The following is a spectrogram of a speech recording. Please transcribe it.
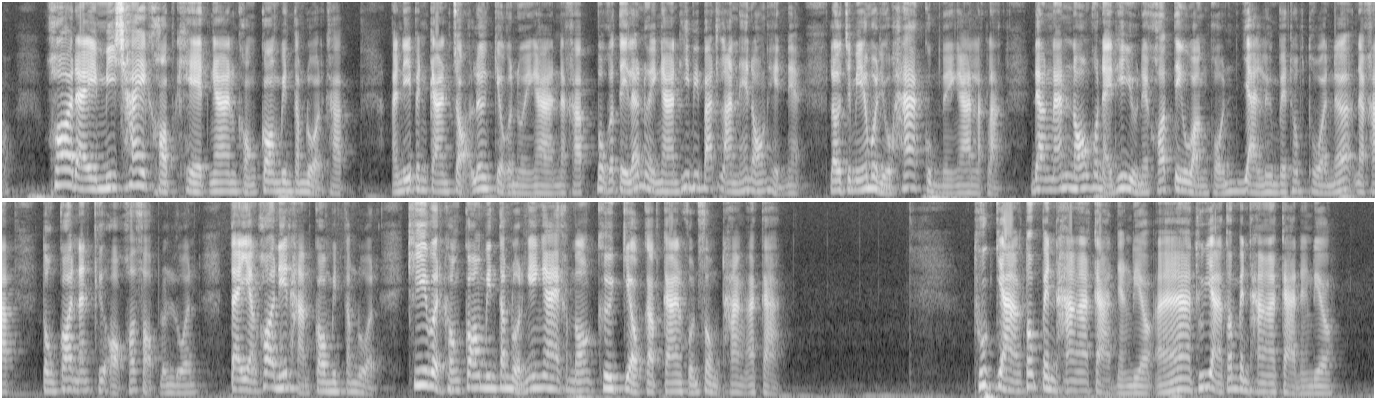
19 ข้อใดมิใช่ขอบเขตงานของกองบินตำรวจครับอันนี้เป็นการเจาะเรื่องเกี่ยวกับหน่วยงานนะครับ ปกติแล้วหน่วยงานที่พี่บัตรันให้น้องเห็นเนี่ย เราจะมีทั้งหมดอยู่ 5 กลุ่มหน่วยงานหลักๆ ดังนั้นน้องคนไหนที่อยู่ในคอร์สติวหวังผล อย่าลืมไปทบทวนเนอะนะครับ ตรงก้อนนั้นคือออกข้อสอบล้วนๆ แต่อย่างข้อนี้ถามกองบินตำรวจ คีย์เวิร์ดของกองบินตำรวจง่ายๆครับน้อง คือเกี่ยวกับการขนส่งทางอากาศ ทุกอย่างต้องเป็นทางอากาศอย่างเดียว อ่า ทุกอย่างต้องเป็นทางอากาศอย่างเดียว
